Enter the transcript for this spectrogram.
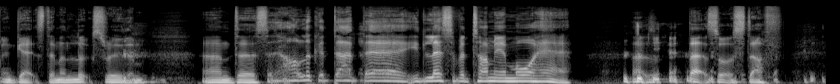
and gets them and looks through them and uh, says, "Oh, look at Dad there! He'd less of a tummy and more hair." That, that sort of stuff.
